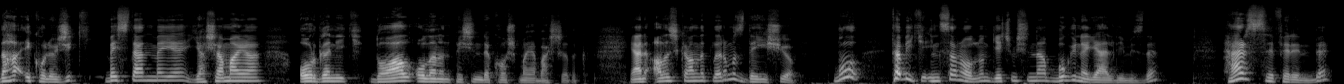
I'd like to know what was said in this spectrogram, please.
daha ekolojik beslenmeye, yaşamaya, organik, doğal olanın peşinde koşmaya başladık. Yani alışkanlıklarımız değişiyor. Bu tabii ki insanoğlunun geçmişinden bugüne geldiğimizde her seferinde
